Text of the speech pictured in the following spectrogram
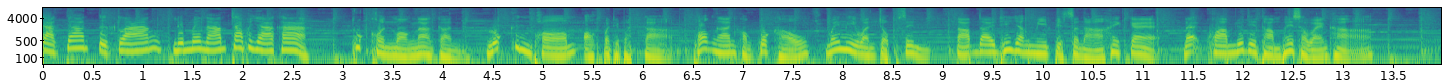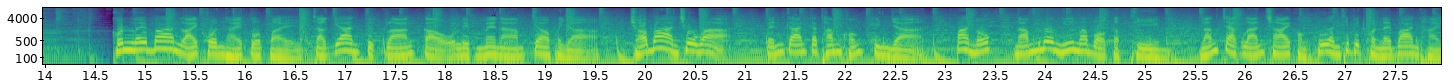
จากย่านตึกล้าง ริมแม่น้ำเจ้าพยาค่ะ ทุกคนมองหน้ากัน ลุกขึ้นพร้อมออกปฏิบัติการ เพราะงานของพวกเขาไม่มีวันจบสิ้นตราบใดที่ยังมีปริศนาให้แก้ และความยุติธรรมให้แสวงหา คนไร้บ้านหลายคนหายตัวไป จากย่านตึกร้างเก่าริมแม่น้ำเจ้าพยา ชาวบ้านเชื่อว่าเป็นการกระทำของปิญญาป้านกนำเรื่องนี้มาบอกกับทีม หลังจากหลานชายของเพื่อนที่เป็นคนไร้บ้านหาย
